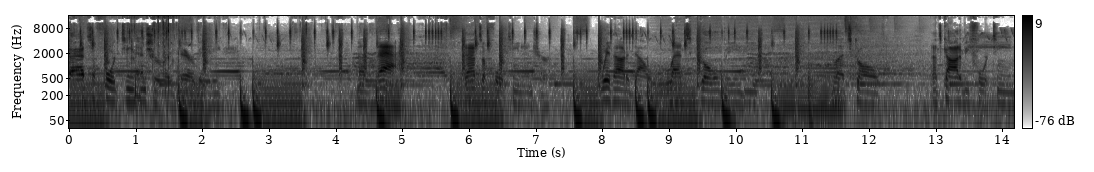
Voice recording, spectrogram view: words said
That's a 14 incher right there, baby. Now that, that's a 14 incher. Without a doubt. Let's go, baby. Let's go. That's gotta be 14.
